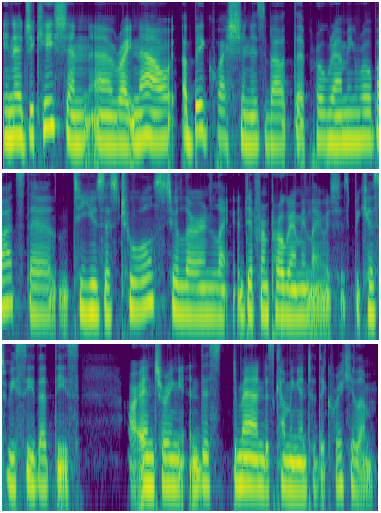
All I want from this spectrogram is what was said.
In education, uh, right now, a big question is about the programming robots the, to use as tools to learn la- different programming languages because we see that these are entering this demand is coming into the curriculum.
